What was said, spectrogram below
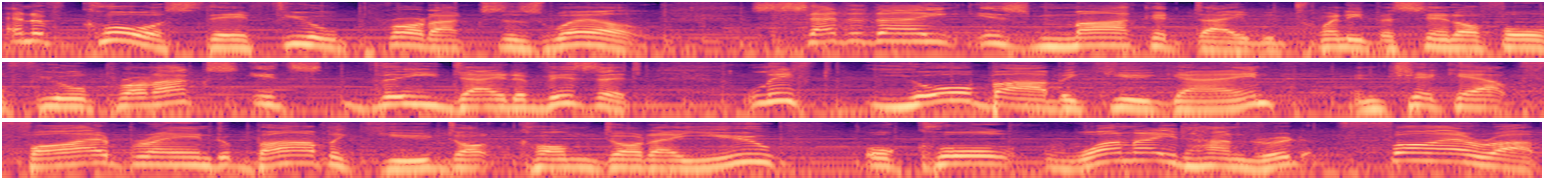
and of course, their fuel products as well. Saturday is market day with 20% off all fuel products. It's the day to visit. Lift your barbecue game and check out firebrandbarbecue.com.au or call 1 800 FIRE UP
